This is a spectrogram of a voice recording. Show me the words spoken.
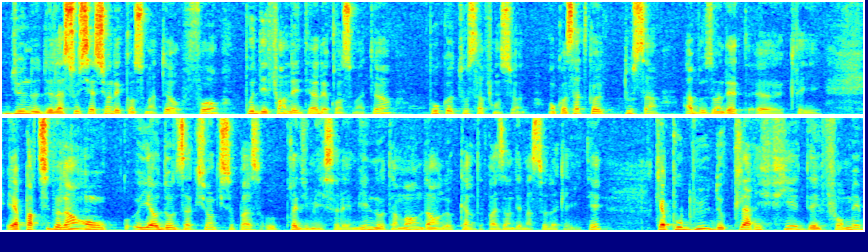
de l'association des consommateurs forts pour défendre l'intérêt des consommateurs pour que tout ça fonctionne. On constate que tout ça a besoin d'être euh, créé. Et à partir de là, il y a d'autres actions qui se passent auprès du ministère des Mines, notamment dans le cadre, par exemple, des masters de la qualité, qui a pour but de clarifier, d'informer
